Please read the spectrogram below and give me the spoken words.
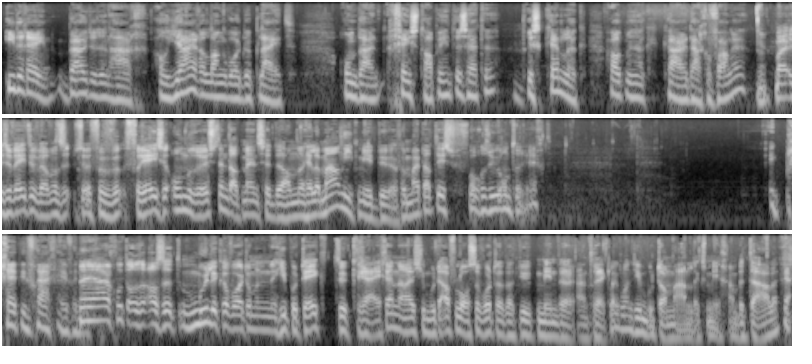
iedereen buiten Den Haag al jarenlang wordt bepleit om daar geen stappen in te zetten. Er is kennelijk, houdt men elkaar daar gevangen. maar ze weten wel, want ze vrezen onrust... en dat mensen dan helemaal niet meer durven. Maar dat is volgens u onterecht? Ik begrijp uw vraag even niet. Nou ja, goed, als, als het moeilijker wordt om een hypotheek te krijgen... en als je moet aflossen, wordt dat natuurlijk minder aantrekkelijk... want je moet dan maandelijks meer gaan betalen. Ja.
